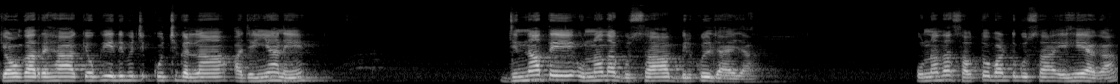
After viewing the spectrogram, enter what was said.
ਕਿਉਂ ਕਰ ਰਿਹਾ? ਕਿਉਂਕਿ ਇਹਦੇ ਵਿੱਚ ਕੁਝ ਗੱਲਾਂ ਅਜਿਹੀਆਂ ਨੇ ਜਿਨ੍ਹਾਂ ਤੇ ਉਹਨਾਂ ਦਾ ਗੁੱਸਾ ਬਿਲਕੁਲ ਜਾਇਜ਼ ਆ। ਉਹਨਾਂ ਦਾ ਸਭ ਤੋਂ ਵੱਧ ਗੁੱਸਾ ਇਹ ਹੈਗਾ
